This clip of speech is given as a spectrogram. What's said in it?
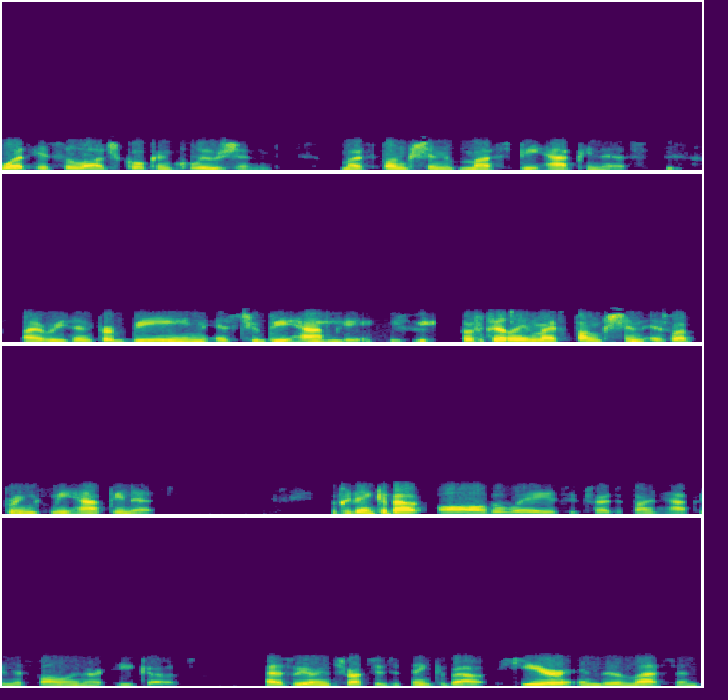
what is the logical conclusion? My function must be happiness. My reason for being is to be happy. Fulfilling my function is what brings me happiness. If we think about all the ways we try to find happiness following our egos, as we are instructed to think about, here in the lesson,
